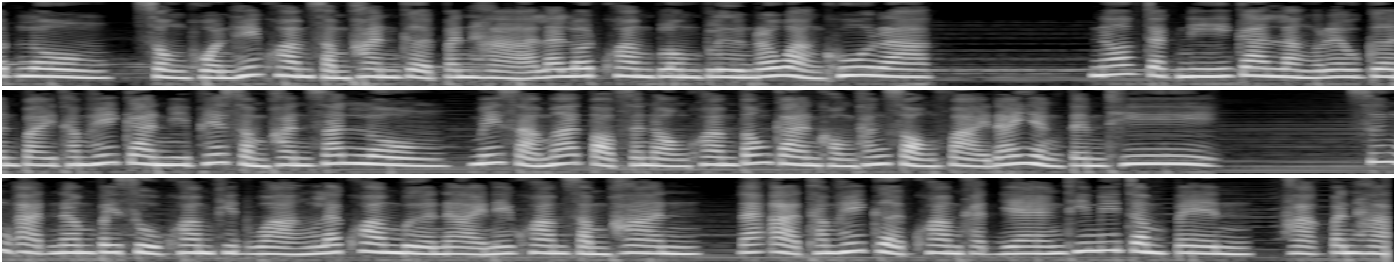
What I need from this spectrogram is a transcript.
ลดลง ส่งผลให้ความสัมพันธ์เกิดปัญหาและลดความกลมกลืนระหว่างคู่รัก นอกจากนี้การหลั่งเร็วเกินไปทำให้การมีเพศสัมพันธ์สั้นลง ไม่สามารถตอบสนองความต้องการของทั้งสองฝ่ายได้อย่างเต็มที่ ซึ่งอาจนำไปสู่ความผิดหวังและความเบื่อหน่ายในความสัมพันธ์ และอาจทำให้เกิดความขัดแย้งที่ไม่จำเป็น หากปัญหา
